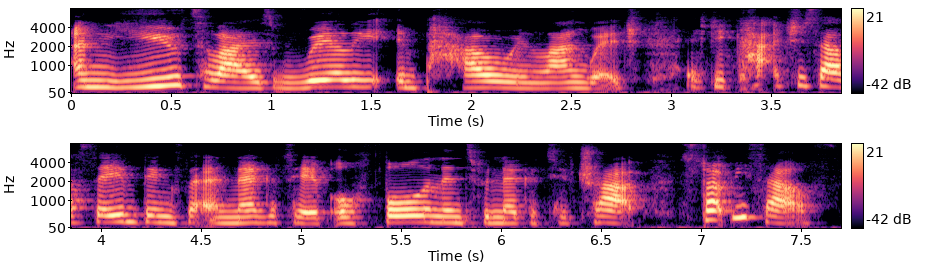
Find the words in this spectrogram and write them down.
and utilize really empowering language. If you catch yourself saying things that are negative or falling into a negative trap, stop yourself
